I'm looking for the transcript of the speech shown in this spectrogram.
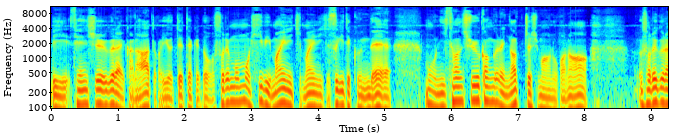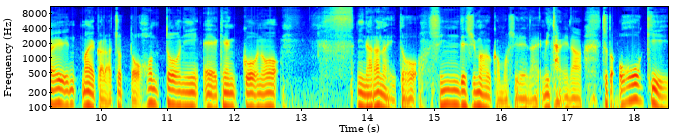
り、先週ぐらいからとか言ってたけど、それももう日々毎日毎日過ぎてくんで、もう2、3週間ぐらいになっちゃしまうのかな。それぐらい前からちょっと本当に、えー、健康の、にならないと死んでしまうかもしれないみたいな、ちょっと大きい、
